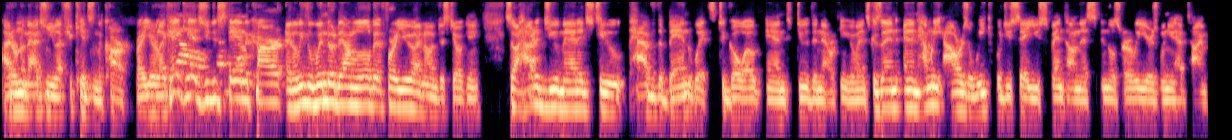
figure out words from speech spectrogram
I don't imagine you left your kids in the car, right? You're like, hey, no, kids, you just stay in the car and leave the window down a little bit for you. I know I'm just joking. So, how yeah. did you manage to have the bandwidth to go out and do the networking events? Because then, and then how many hours a week would you say you spent on this in those early years when you had time?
